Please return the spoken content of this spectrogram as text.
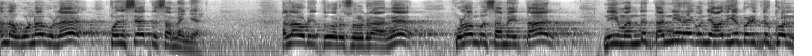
அந்த உணவில் கொஞ்சம் சேர்த்து சமைங்க. அல்லாஹ்வுடைய தூதர் சொல்கிறாங்க குழம்பு சமைத்தால் நீ வந்து தண்ணீரை கொஞ்சம் அதிகப்படுத்திக்கொள்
